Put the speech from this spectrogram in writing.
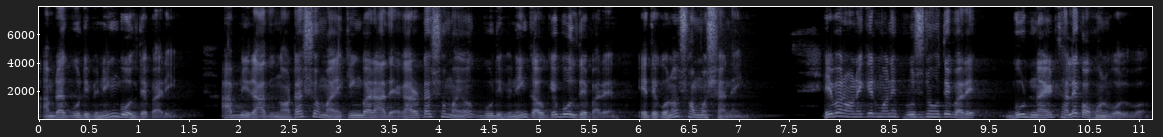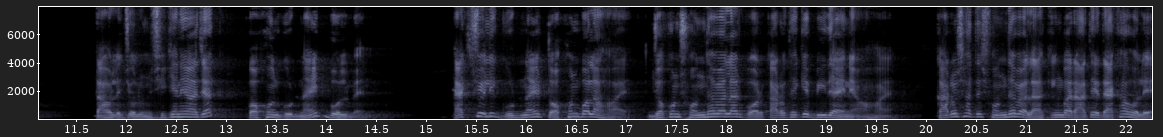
আমরা গুড ইভিনিং বলতে পারি। আপনি রাত নটার সময় কিংবা রাত এগারোটার সময়ও গুড ইভিনিং কাউকে বলতে পারেন, এতে কোনো সমস্যা নেই। এবার অনেকের মনে প্রশ্ন হতে পারে গুড নাইট তাহলে কখন বলব? তাহলে চলুন শিখে নেওয়া যাক, কখন গুড নাইট বলবেন। অ্যাকচুয়ালি গুড নাইট তখন বলা হয়, যখন সন্ধ্যাবেলার পর কারও থেকে বিদায় নেওয়া হয়। কারও সাথে সন্ধ্যাবেলা কিংবা রাতে দেখা হলে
